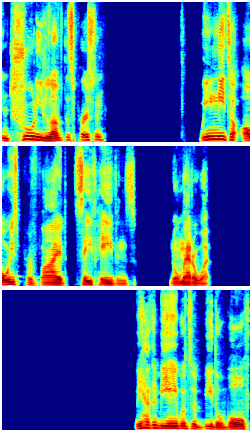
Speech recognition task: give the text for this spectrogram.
and truly love this person, we need to always provide safe havens no matter what. We have to be able to be the wolf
